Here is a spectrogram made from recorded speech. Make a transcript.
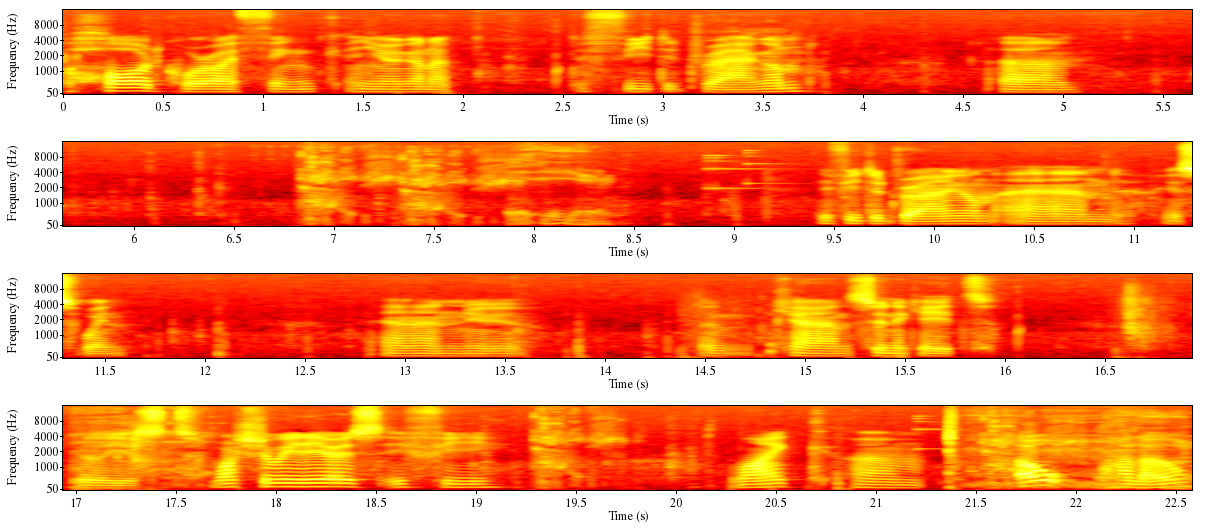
hardcore, I think, and you're gonna defeat the dragon. Um, defeat the dragon and just win. And you then can syndicate. Really just watch the videos if he like. Um, oh, hello.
